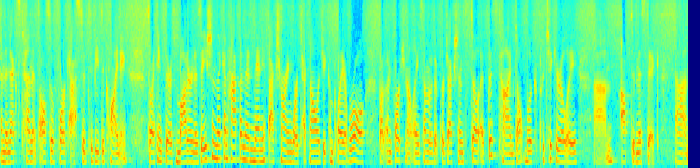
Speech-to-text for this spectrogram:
And the next 10, it's also forecasted to be declining. So I think there's modernization that can happen in manufacturing where technology can play a role, but unfortunately, some of the projections still at this time don't look particularly um, optimistic. Um,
